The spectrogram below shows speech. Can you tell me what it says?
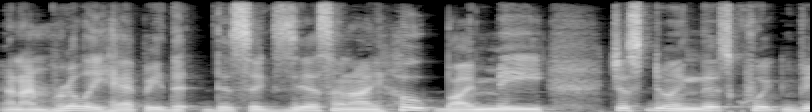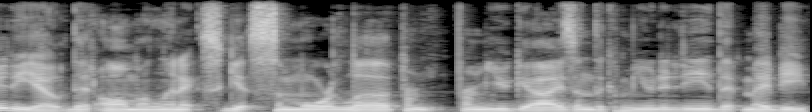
and I'm really happy that this exists and I hope by me just doing this quick video that Alma Linux gets some more love from, from you guys in the community that maybe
